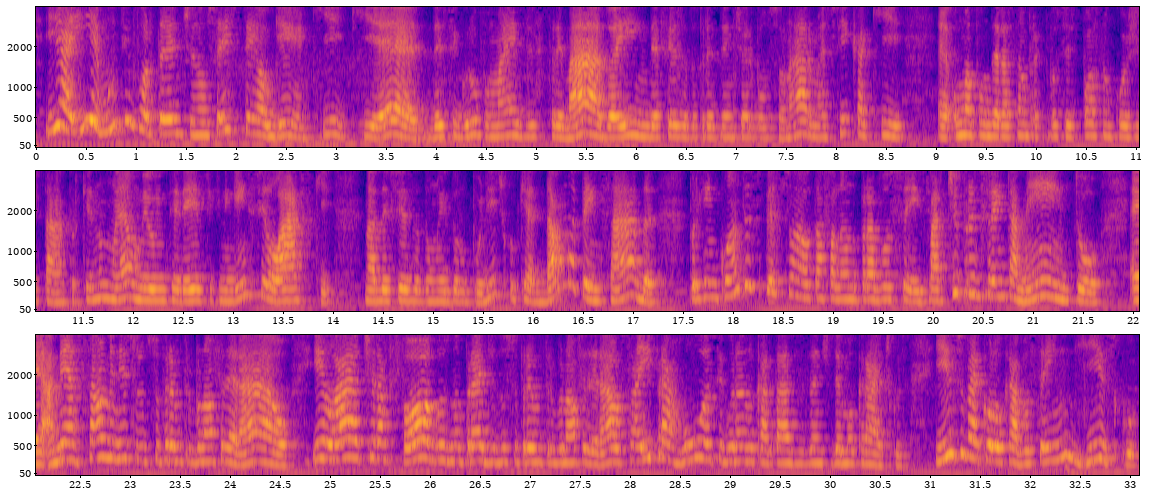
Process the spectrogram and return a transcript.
E aí é muito importante, não sei se tem alguém aqui que é desse grupo mais extremado aí em defesa do presidente Jair Bolsonaro, mas fica aqui é, uma ponderação para que vocês possam cogitar, porque não é o meu interesse que ninguém se lasque na defesa de um ídolo político, que é dar uma pensada, porque enquanto esse pessoal tá falando para vocês partir para o enfrentamento, é, ameaçar o ministro do Supremo Tribunal Federal, ir lá tirar fogos no prédio do Supremo Tribunal Federal, sair para a rua segurando cartazes antidemocráticos, isso vai colocar você em risco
